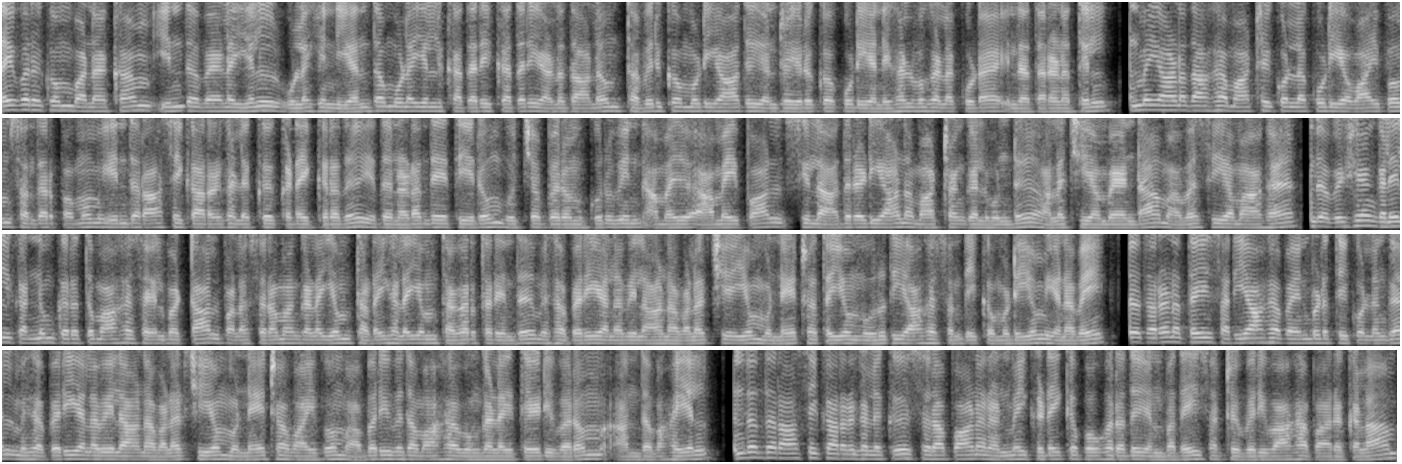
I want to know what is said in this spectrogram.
அனைவருக்கும் வணக்கம். இந்த வேளையில் உலகின் எந்த மூலையில் கதறி கதறி அழுதாலும் தவிர்க்க முடியாது என்று இருக்கக்கூடிய நிகழ்வுகளை கூட இந்த தருணத்தில் உண்மையானதாக மாற்றிக்கொள்ளக்கூடிய வாய்ப்பும் சந்தர்ப்பமும் இந்த ராசிக்காரர்களுக்கு கிடைக்கிறது. இது நடந்தே தீரும். உச்சபெறும் குருவின் அமை அமைப்பால் சில அதிரடியான மாற்றங்கள் உண்டு. அலட்சியம் வேண்டாம். அவசியமாக இந்த விஷயங்களில் கண்ணும் கருத்துமாக செயல்பட்டால் பல சிரமங்களையும் தடைகளையும் தகர்த்தறிந்து மிக பெரிய அளவிலான வளர்ச்சியையும் முன்னேற்றத்தையும் உறுதியாக சந்திக்க முடியும். எனவே இந்த தருணத்தை சரியாக பயன்படுத்திக் கொள்ளுங்கள். மிக பெரிய அளவிலான வளர்ச்சியும் முன்னேற்ற வாய்ப்பும் அபரிவிதமாக உங்களை தேடி வரும் அந்த வகையில். எந்தெந்த ராசிக்காரர்களுக்கு சிறப்பான நன்மை கிடைக்கப் போகிறது என்பதை சற்று விரிவாக பார்க்கலாம்.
